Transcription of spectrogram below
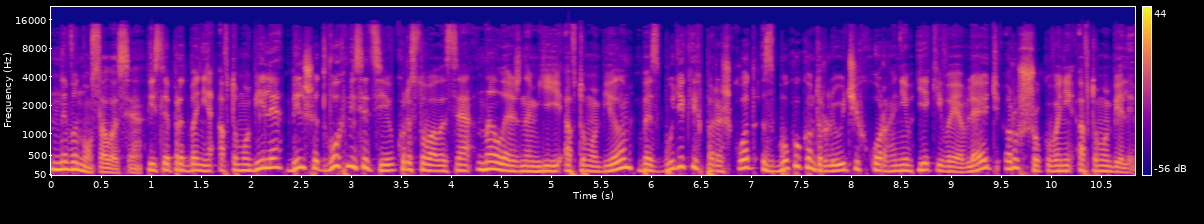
не виносилося. Після придбання автомобіля більше двох місяців користувалися належним їй автомобілем без будь-яких перешкод з боку контролюючих органів, які виявляють розшукувані автомобілі.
